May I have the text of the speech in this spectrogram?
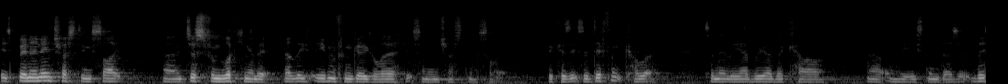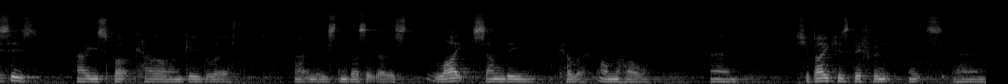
it's been an interesting site uh, just from looking at it, at least even from Google Earth, it's an interesting site because it's a different colour to nearly every other qa out in the Eastern Desert. This is how you spot qa on Google Earth out in the Eastern Desert. That is light, sandy colour on the whole. Um, is different. It's, um,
